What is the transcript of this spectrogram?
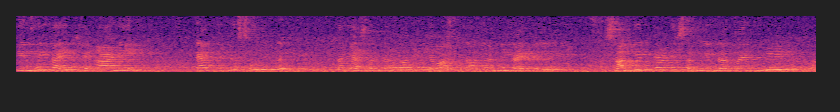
तिथे गायचे आणि त्या तिथे सोडून जायचे. तर या संदर्भात म्हणजे आणि मी काय केलं की साहित्य आणि संगीताचा एक मेळ होता.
